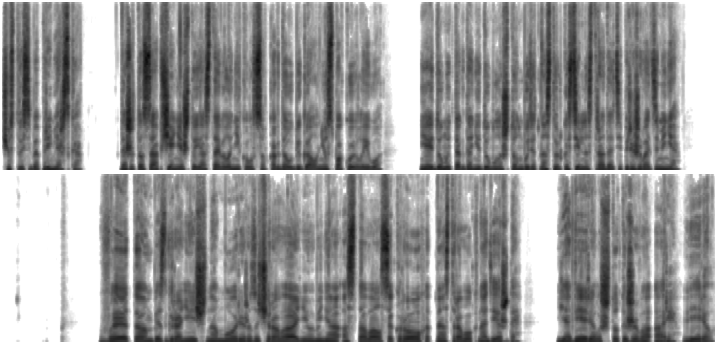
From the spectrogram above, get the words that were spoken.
Чувствую себя примерзко. Даже то сообщение, что я оставила Николасу, когда убегала, не успокоило его. Я и думать тогда не думала, что он будет настолько сильно страдать и переживать за меня. В этом безграничном море разочарования у меня оставался крохотный островок надежды. Я верил, что ты жива, Ари, верил.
